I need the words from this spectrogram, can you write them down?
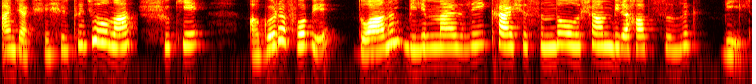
Ancak şaşırtıcı olan şu ki agorafobi doğanın bilinmezliği karşısında oluşan bir rahatsızlık değil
